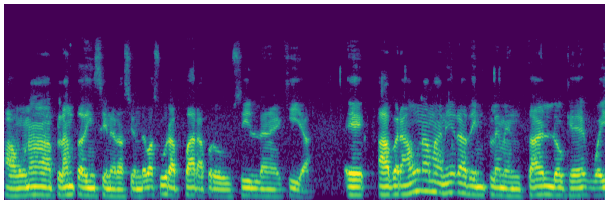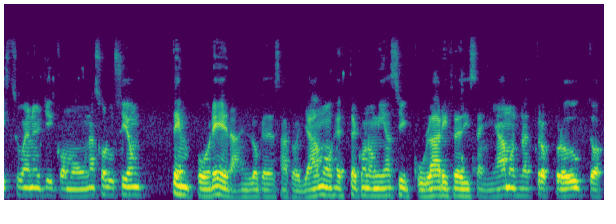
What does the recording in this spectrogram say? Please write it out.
a una planta de incineración de basura para producir la energía? Eh, ¿habrá una manera de implementar lo que es Waste to Energy como una solución temporera en lo que desarrollamos esta economía circular y rediseñamos nuestros productos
